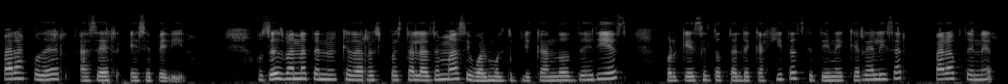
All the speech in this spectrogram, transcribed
para poder hacer ese pedido. Ustedes van a tener que dar respuesta a las demás, igual multiplicando de 10, porque es el total de cajitas que tiene que realizar para obtener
